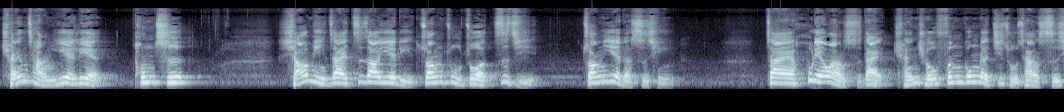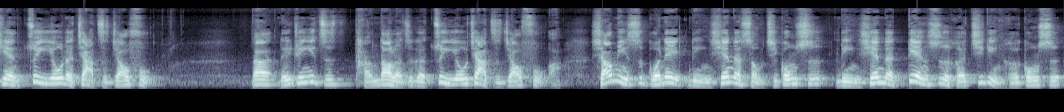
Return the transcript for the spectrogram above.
全产业链通吃，小米在制造业里专注做自己专业的事情，在互联网时代全球分工的基础上实现最优的价值交付。那雷军一直谈到了这个最优价值交付啊，小米是国内领先的手机公司，领先的电视和机顶盒公司，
